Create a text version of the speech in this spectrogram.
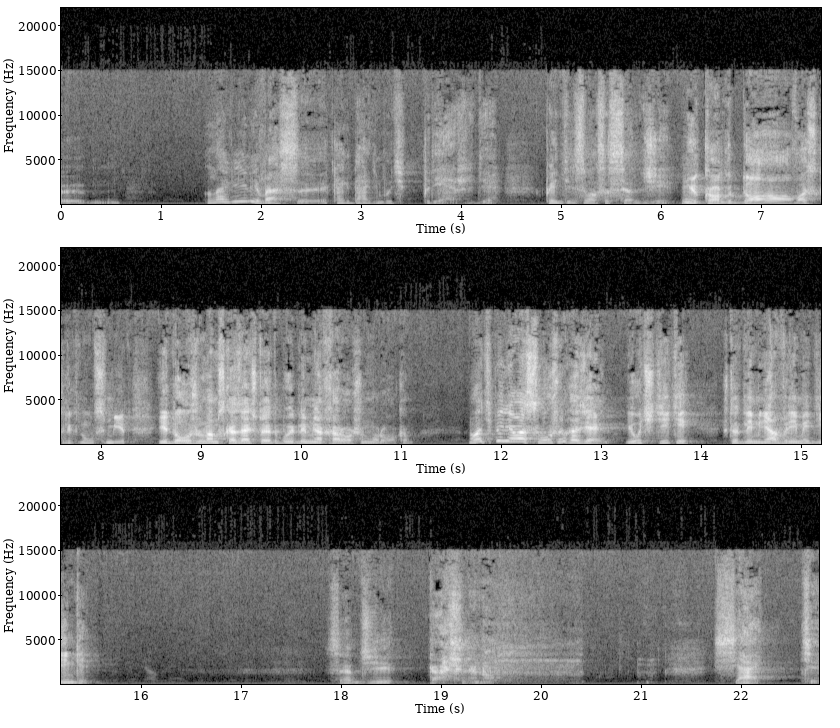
э, ловили вас э, когда-нибудь прежде? Поинтересовался сэр Джи. Никогда, воскликнул Смит. И должен вам сказать, что это будет для меня хорошим уроком. Ну, а теперь я вас слушаю, хозяин. И учтите, что для меня время деньги. Сэр Джи кашлянул. «Сядьте»,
